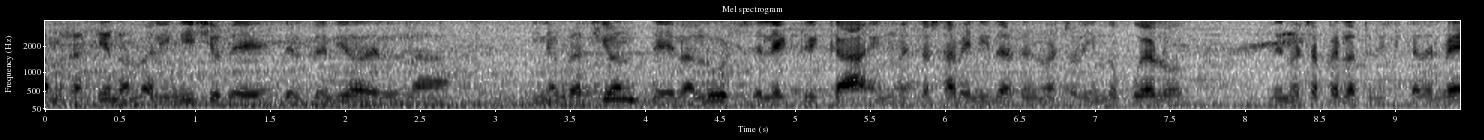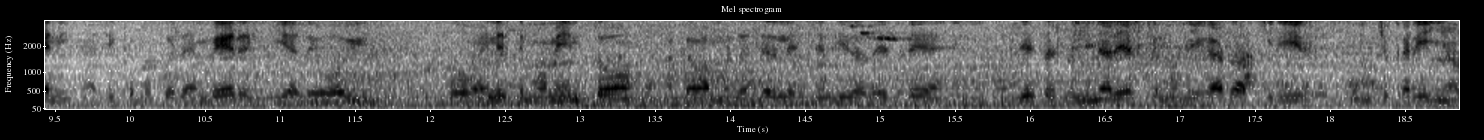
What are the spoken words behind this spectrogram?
estamos haciendo el inicio del prendido de la inauguración de la luz eléctrica en nuestras avenidas de nuestro lindo pueblo, de nuestra perla turística del Beni. Así como pueden ver, el día de hoy o en este momento acabamos de hacer el encendido de, este, de estas luminarias que hemos llegado a adquirir con mucho cariño.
